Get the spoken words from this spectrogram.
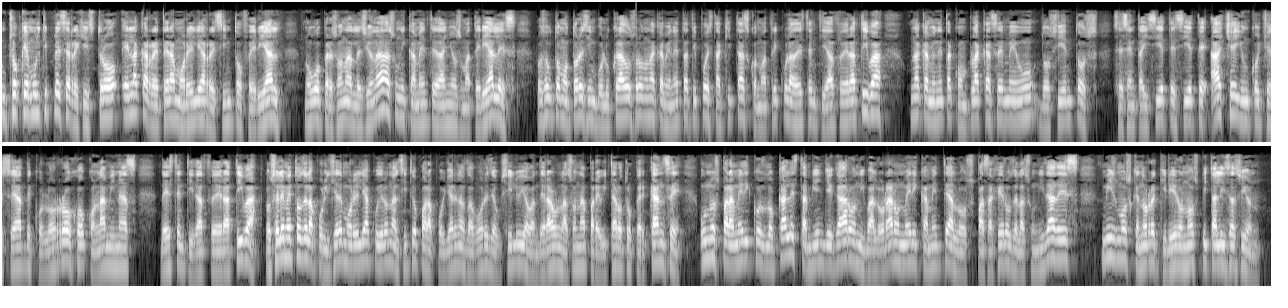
Un choque múltiple se registró en la carretera Morelia Recinto Ferial. No hubo personas lesionadas, únicamente daños materiales. Los automotores involucrados fueron una camioneta tipo estaquitas con matrícula de esta entidad federativa, una camioneta con placas MU 2677H y un coche SEAT de color rojo con láminas de esta entidad federativa. Los elementos de la policía de Morelia acudieron al sitio para apoyar en las labores de auxilio y abanderaron la zona para evitar otro percance. Unos paramédicos locales también llegaron y valoraron médicamente a los pasajeros de las unidades, mismos que no requirieron hospitalización.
